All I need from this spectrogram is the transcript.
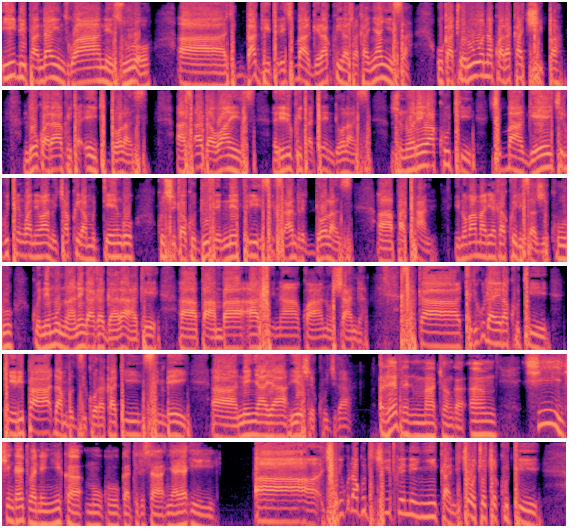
Idi pandainzwa nezuro uh, bhageti rechibage rakwira zvakanyanyisa. Ukatoriona kwarakachipa ndokwarakuita 8 dollars. Asi otherwise riri kuita 10 dollars. Zvinoreva kuti chibage chiri kutengwa nevanhu chakwira mutengo kusvika kudhuze ne600 dollars uh, patan inova mari yakakwirisa zvikuru kune munhu anenge akagara hake uh, pamba asina kwaanoshanda. Saka tiri kudayira kuti tiri padambudziko rakati simbei uh, nenyaya yezvekudya. Reverend matonga um, chii chingaitwa nenyika mukugadzirisa nyaya iyi uh, chiri kuda kuti chiitwe nenyika ndichocho chekuti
